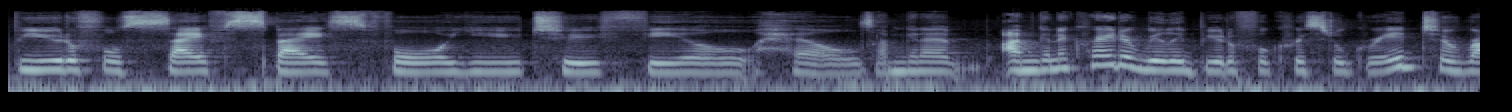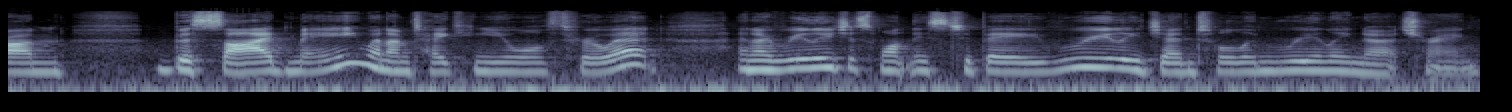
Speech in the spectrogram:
beautiful safe space for you to feel held. I'm going to I'm going to create a really beautiful crystal grid to run beside me when I'm taking you all through it. And I really just want this to be really gentle and really nurturing.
